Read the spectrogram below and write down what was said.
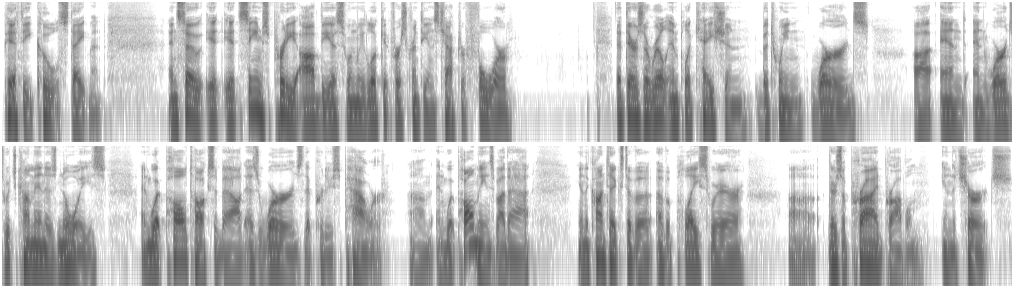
pithy, cool statement. And so it it seems pretty obvious when we look at 1 Corinthians chapter four that there's a real implication between words uh, and and words which come in as noise, and what Paul talks about as words that produce power. Um, and what Paul means by that, in the context of a of a place where uh, there's a pride problem in the church.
